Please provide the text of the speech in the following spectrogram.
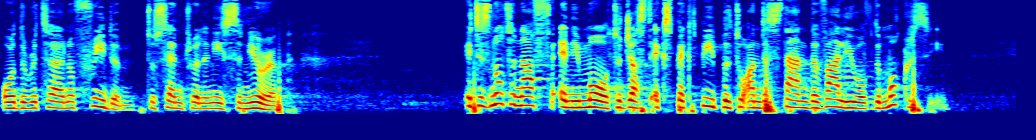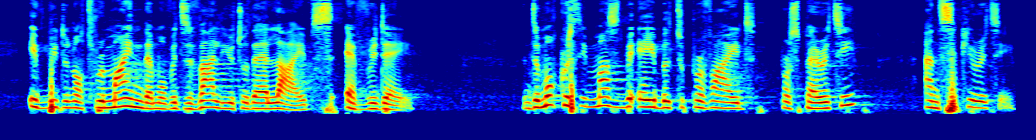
or the return of freedom to Central and Eastern Europe. It is not enough anymore to just expect people to understand the value of democracy if we do not remind them of its value to their lives every day. Democracy must be able to provide prosperity, and security.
